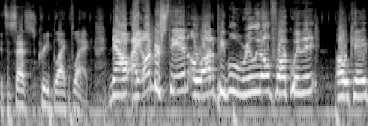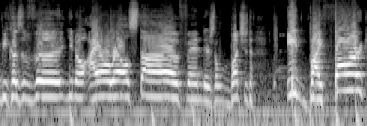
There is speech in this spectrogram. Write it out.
It's Assassin's Creed Black Flag. Now, I understand a lot of people really don't fuck with it, okay, because of the, you know, IRL stuff, and there's a bunch of... It, by far,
